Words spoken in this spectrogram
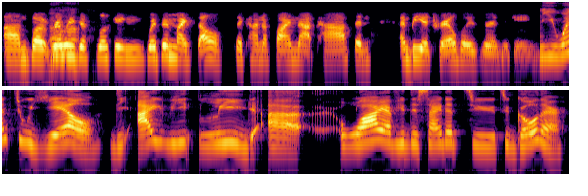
Um, but really uh-huh. just looking within myself to kind of find that path and and be a trailblazer in the game. You went to Yale, the Ivy League. Uh, why have you decided to to go there?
